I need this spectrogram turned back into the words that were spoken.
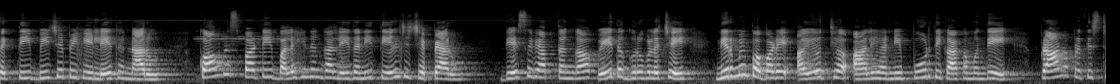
శక్తి బీజేపీకి లేదన్నారు. కాంగ్రెస్ పార్టీ బలహీనంగా లేదని తేల్చి చెప్పారు. దేశవ్యాప్తంగా వేద గురువులచే నిర్మింపబడే అయోధ్య ఆలయాన్ని పూర్తి కాకముందే ప్రాణప్రతిష్ఠ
